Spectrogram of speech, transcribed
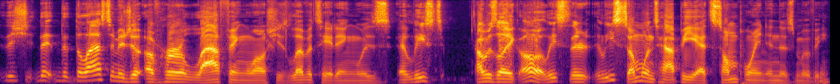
the, the, the last image of her laughing while she's levitating was at least I was like, oh, at least there, at least someone's happy at some point in this movie.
